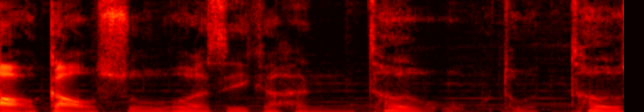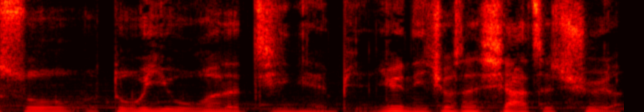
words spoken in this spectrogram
报告书或者是一个很特特特殊、独一无二的纪念品，因为你就算下次去了，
